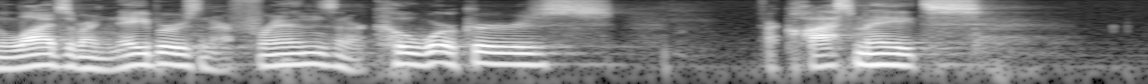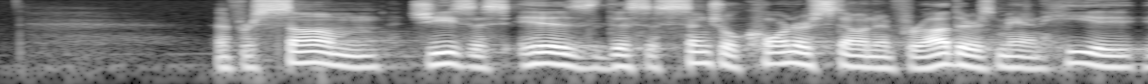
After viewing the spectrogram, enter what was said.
in the lives of our neighbors and our friends and our coworkers, our classmates. And for some, Jesus is this essential cornerstone, and for others, man, he,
